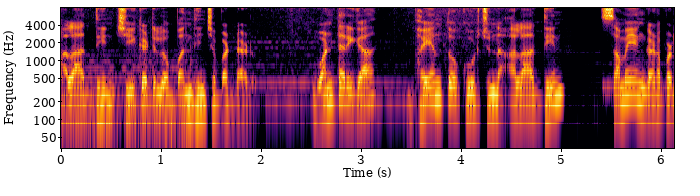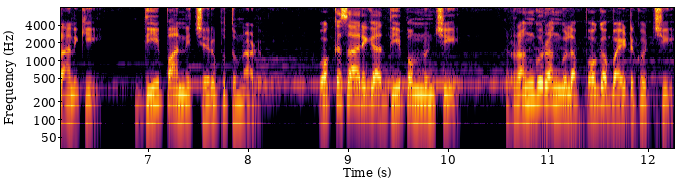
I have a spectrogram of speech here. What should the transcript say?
అలాద్దీన్ చీకటిలో బంధించబడ్డాడు. ఒంటరిగా భయంతో కూర్చున్న అలాద్దీన్ సమయం గడపడానికి దీపాన్ని చెరుపుతున్నాడు. ఒక్కసారిగా దీపం నుంచి రంగురంగుల పొగ బయటకొచ్చి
